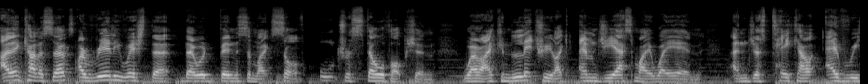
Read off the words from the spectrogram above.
I think kind of sucks. I really wish that there would have been some like sort of ultra stealth option where I can literally like MGS my way in and just take out every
